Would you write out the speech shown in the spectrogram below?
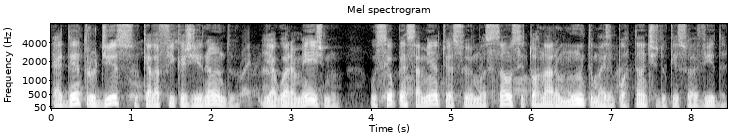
É dentro disso que ela fica girando e agora mesmo, o seu pensamento e a sua emoção se tornaram muito mais importantes do que sua vida.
